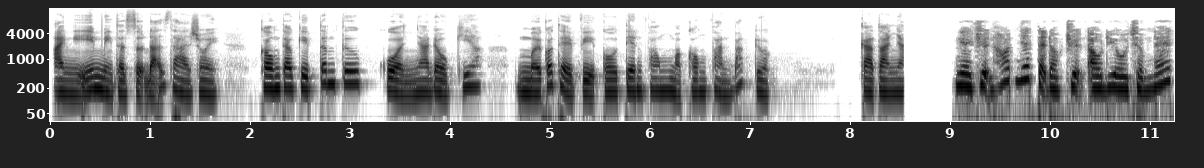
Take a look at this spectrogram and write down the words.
Anh nghĩ mình thật sự đã già rồi, không theo kịp tâm tư của nhà đầu kia, mới có thể vì cô tiên phong mà không phản bác được. Cả tòa nhà. Nghe chuyện hot nhất tại đọc truyện audio.net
